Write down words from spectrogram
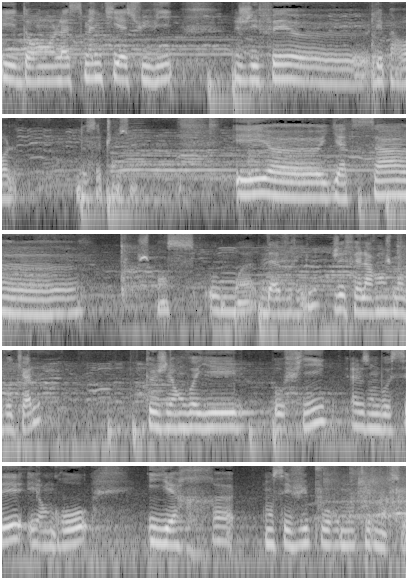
Et dans la semaine qui a suivi, j'ai fait euh, les paroles de cette chanson. Et euh, il y a de ça, euh, je pense, au mois d'avril, j'ai fait l'arrangement vocal que j'ai envoyé aux filles. Elles ont bossé et en gros, hier, on s'est vu pour monter le morceau.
